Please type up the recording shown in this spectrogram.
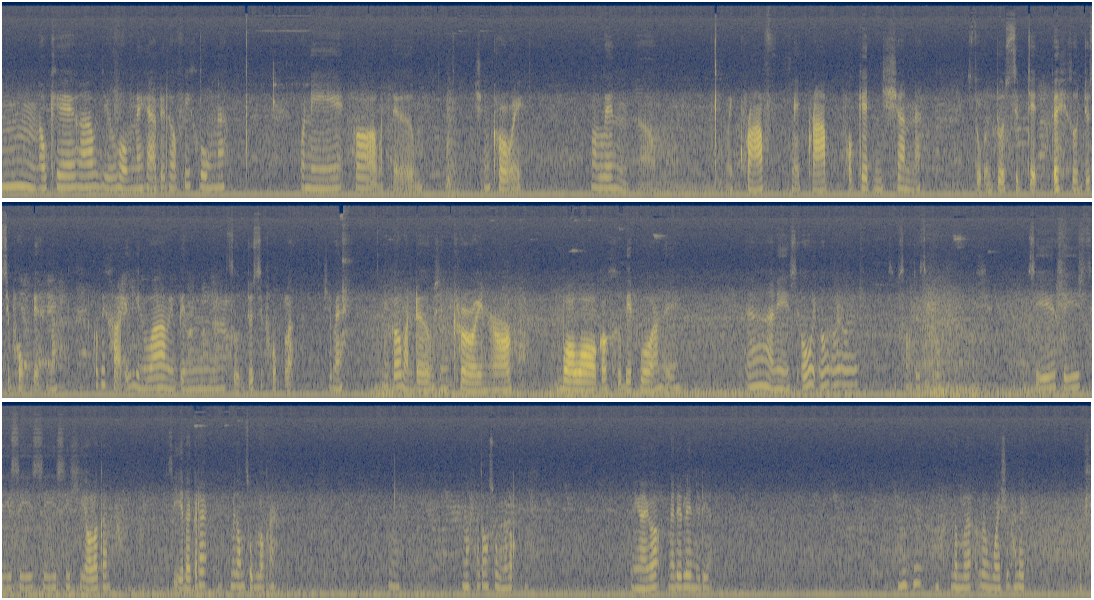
อืม โอเคครับ อยู่ผมนะครับเดทอฟฟี่คุงนะ วันนี้ก็เหมือนเดิมเช่นเคยมาเล่นไม่คราฟไม่คราฟพ็อกเก็ตดิชั่นนะ0.17 เอ้ย 0.16 เดี๋ยวนะ ก็ไม่ขาดได้ยินว่ามันเป็น 0.16 ละใช่ไหม นี่ก็เหมือนเดิมเช่นเคยเนาะบอวก็คือเบสบอลนั่นเองอ่า นี่ โอ้ยโอ้ยโอ้ยโอ้ย สองจุดสิบหกสีสีสีสีสีสีเขียวแล้วกัน สีอะไรก็ได้ ไม่ต้องสุ่มหรอกอะนะไม่ต้องสุ่มหรอก ยังไงก็ไม่ได้เล่นอยู่ดีอะอือฮึอะเริ่มละเริ่มไว้ใช่ไหมเลย โอเค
